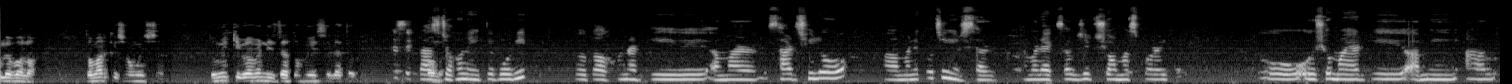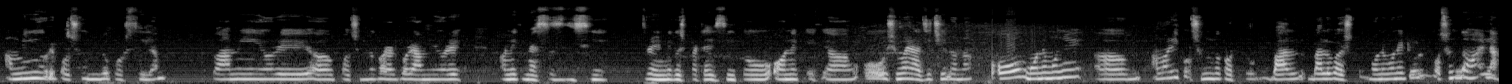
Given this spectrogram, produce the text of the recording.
খুলে বলো তোমার কি সমস্যা? তুমি কীভাবে নির্যাতন হয়েছিল এতদিন? ক্লাস যখন এইটে পড়ি তো তখন আর কি আমার স্যার ছিল মানে কোচিং এর স্যার আমার এক সাবজেক্ট সমাজ পড়াইতে। তো ওই সময় আর কি আমি আমি ওরে পছন্দ করছিলাম। তো আমি ওরে পছন্দ করার পরে আমি ওরে অনেক মেসেজ দিছি। ফ্রেন্ড রিকোয়েস্ট পাঠাইছি, তো অনেক ওই সময় রাজি ছিল না। ও মনে মনে আমারই পছন্দ করতো ভালো ভালোবাসতো। মনে মনে একটু পছন্দ হয় না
